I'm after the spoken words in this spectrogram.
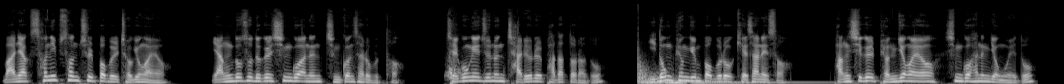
만약 선입선출법을 적용하여 양도소득을 신고하는 증권사로부터 제공해주는 자료를 받았더라도 이동평균법으로 계산해서 방식을 변경하여 신고하는 경우에도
